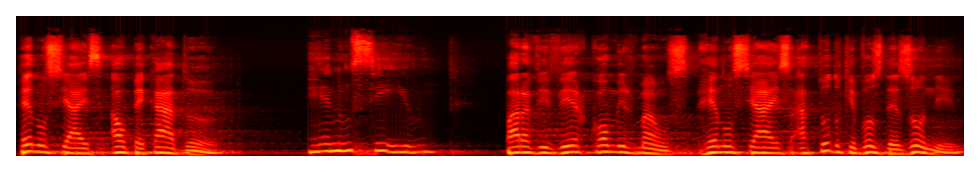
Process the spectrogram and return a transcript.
renunciais ao pecado? Renuncio. Para viver como irmãos, renunciais a tudo que vos desune?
